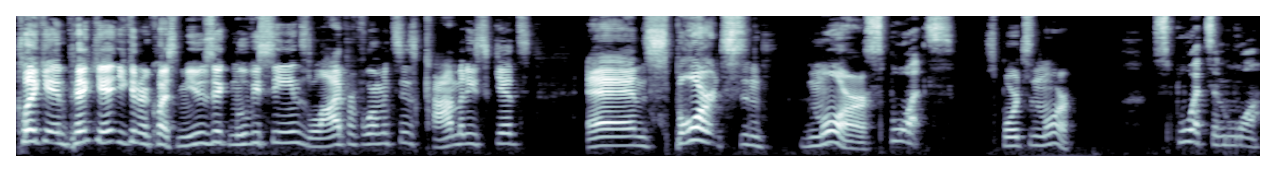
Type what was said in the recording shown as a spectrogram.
Click it and pick it. You can request music, movie scenes, live performances, comedy skits, and sports and more. Sports. Sports and more. Sports and more.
